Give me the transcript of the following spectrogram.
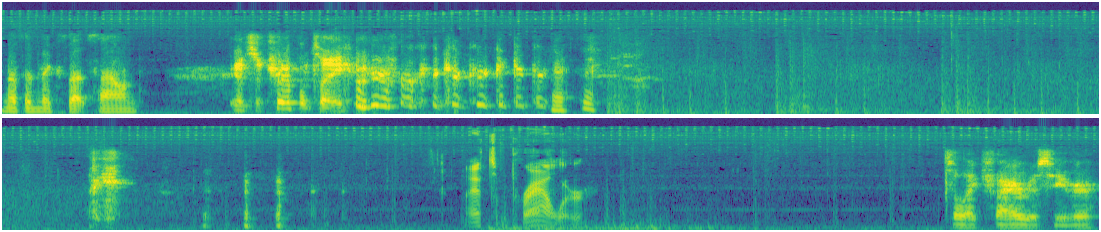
nothing makes that sound. It's a triple take. That's a prowler. Select fire receiver.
